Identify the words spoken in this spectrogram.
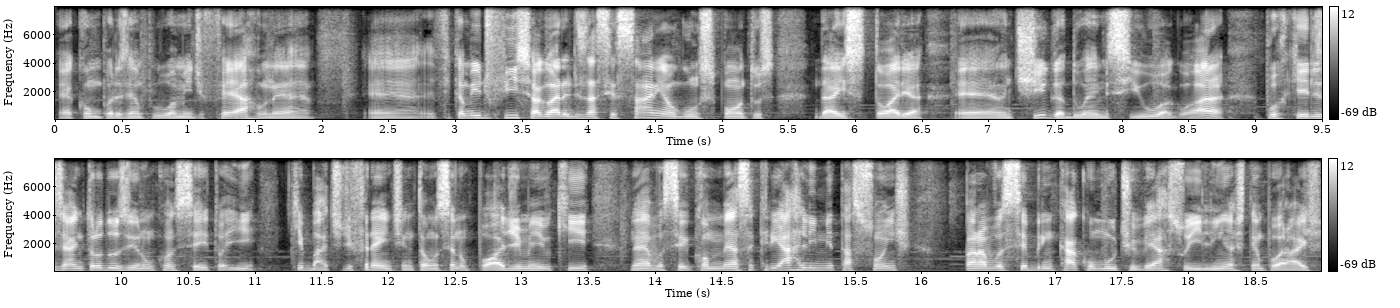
É, como por exemplo o Homem de Ferro, né? É, fica meio difícil agora eles acessarem alguns pontos da história é, antiga do MCU agora, porque eles já introduziram um conceito aí que bate de frente. Então você não pode meio que, né? Você começa a criar limitações para você brincar com o multiverso e linhas temporais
